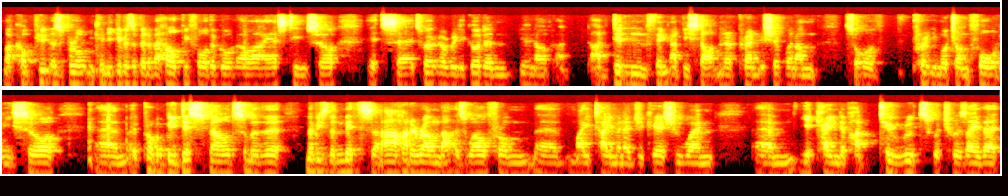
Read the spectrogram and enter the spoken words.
my computer's broken. Can you give us a bit of a help before they go to our IS team? So it's uh, it's working out really good. And you know, I, I, didn't think I'd be starting an apprenticeship when I'm sort of pretty much on 40. So um, it probably dispelled some of the maybe the myths that I had around that as well from uh, my time in education when um, you kind of had two routes, which was either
